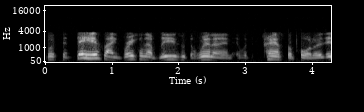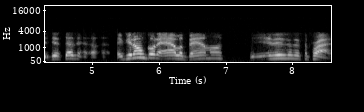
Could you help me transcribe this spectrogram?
But today it's like breaking up leaves with the winner and with the transfer portal. It just doesn't. Uh, if you don't go to Alabama, it isn't a surprise.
